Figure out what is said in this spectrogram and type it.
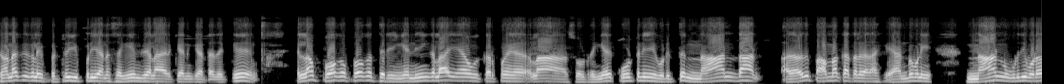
கணக்குகளை பற்றி இப்படியான சகிம்செல்லாம் இருக்கேன்னு கேட்டதுக்கு எல்லாம் போக போக தெரியுங்க. நீங்களா ஏன் உங்க கற்பனை எல்லாம் சொல்றீங்க? கூட்டணியை குறித்து நான் தான் அதாவது பாமக தலைவராகிய அன்புமணி நான் உறுதியோட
